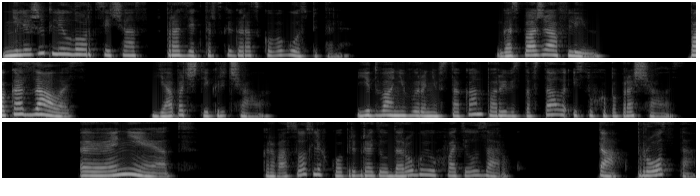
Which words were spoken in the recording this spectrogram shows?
не лежит ли лорд сейчас в прозекторской городского госпиталя? «Госпожа Флинн!» «Показалось!» Я почти кричала. Едва не выронив стакан, порывисто встала и сухо попрощалась. «Э, нет!» Кровосос легко преградил дорогу и ухватил за руку. «Так просто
